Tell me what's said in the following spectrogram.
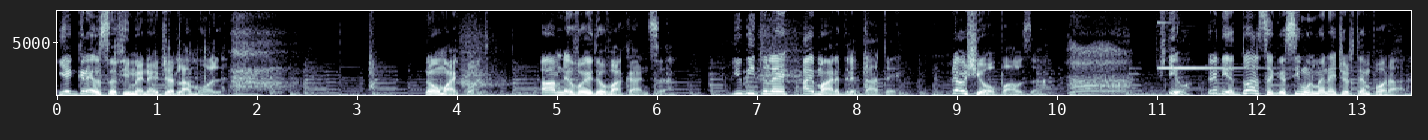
e greu să fii manager la mall. Nu mai pot. Am nevoie de o vacanță. Iubitule, ai mare dreptate. Vreau și eu o pauză. Știu, trebuie doar să găsim un manager temporar.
